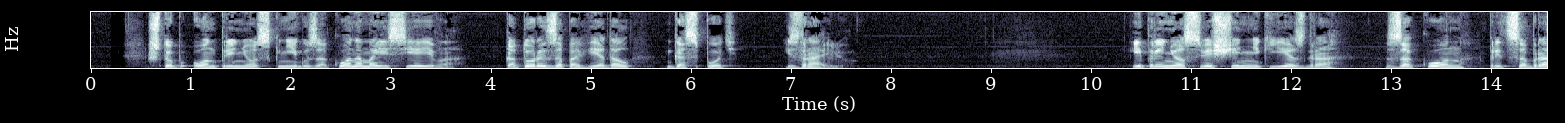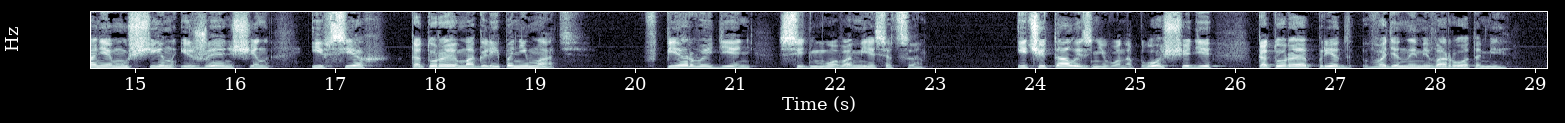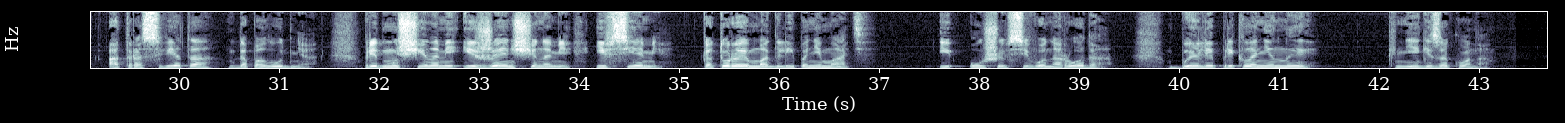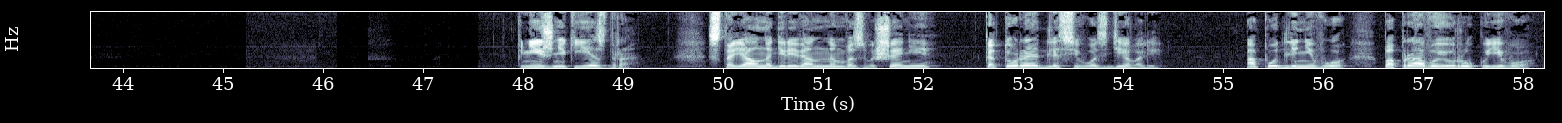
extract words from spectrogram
чтобы он принес книгу закона Моисеева, который заповедал Господь Израилю. И принес священник Ездра закон пред собранием мужчин и женщин и всех, которые могли понимать, в первый день седьмого месяца, и читал из него на площади, которая пред водяными воротами, от рассвета до полудня, пред мужчинами и женщинами и всеми, которые могли понимать, и уши всего народа были преклонены к книге закона. Книжник Ездра стоял на деревянном возвышении, которое для сего сделали, а подле него, по правую руку его –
